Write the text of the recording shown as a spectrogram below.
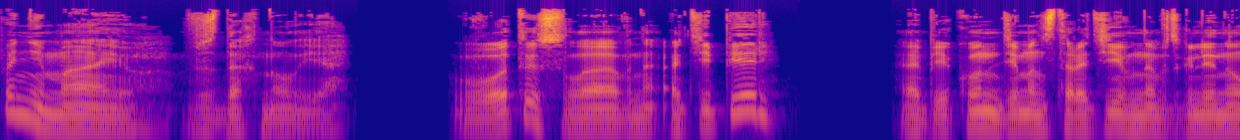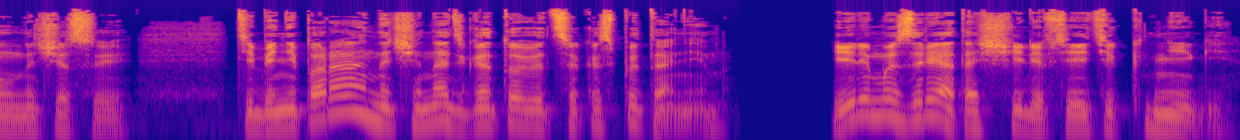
«Понимаю», — вздохнул я. «Вот и славно. А теперь...» Опекун демонстративно взглянул на часы. «Тебе не пора начинать готовиться к испытаниям? Или мы зря тащили все эти книги?»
